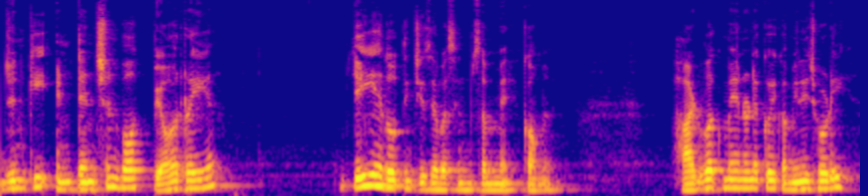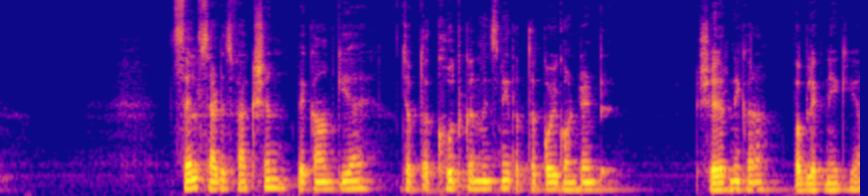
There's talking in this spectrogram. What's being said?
जिनकी इंटेंशन बहुत प्योर रही है यही है दो तीन चीज़ें बस इन सब में कॉमन हार्डवर्क में इन्होंने कोई कमी नहीं छोड़ी। सेल्फ सेटिस्फैक्शन पे काम किया है। जब तक खुद कन्विंस नहीं, तब तक कोई कंटेंट शेयर नहीं करा पब्लिक नहीं किया।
